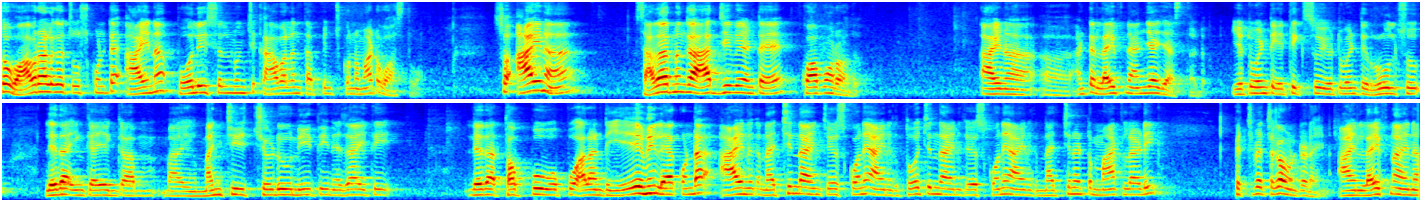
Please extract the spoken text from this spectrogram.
సో ఓవరాల్గా చూసుకుంటే ఆయన పోలీసుల నుంచి కావాలని తప్పించుకున్న మాట వాస్తవం. సో ఆయన సాధారణంగా ఆర్జీవీ అంటే కోపం రాదు. ఆయన అంటే లైఫ్ని ఎంజాయ్ చేస్తాడు. ఎటువంటి ఎథిక్స్ ఎటువంటి రూల్స్ లేదా ఇంకా ఇంకా మంచి చెడు నీతి నిజాయితీ లేదా తప్పు ఒప్పు అలాంటి ఏమీ లేకుండా ఆయనకు నచ్చింది ఆయన చేసుకొని ఆయనకు తోచింది ఆయన చేసుకొని ఆయనకు నచ్చినట్టు మాట్లాడి పిచ్చపిచ్చగా ఉంటాడు ఆయన. ఆయన లైఫ్ని ఆయన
